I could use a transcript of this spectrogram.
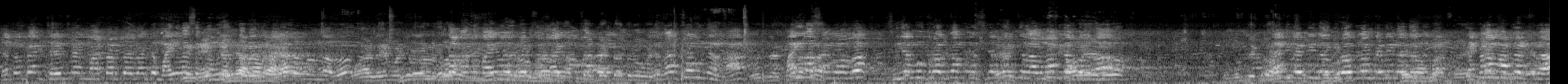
సెంట్రల్ బ్యాంక్ చైర్మన్ మహిళా ఇంతమంది మహిళలు మహిళా సంఘంలో సీఎం ప్రోగ్రామ్ పెట్టిన ప్రోగ్రామ్ పెట్టిన ఎక్కడ మాట్లాడుతురా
